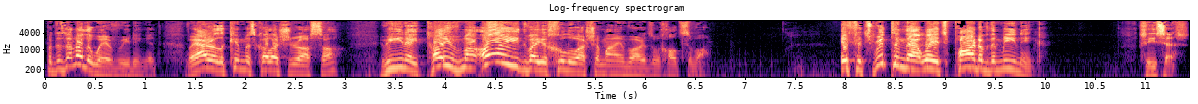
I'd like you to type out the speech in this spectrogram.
But there's another way of reading it. Vayar Kim is kol v'inei toiv ma'od v'yichulu hashamayim v'aretz v'chol tzavah. If it's written that way, it's part of the meaning. So he says,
